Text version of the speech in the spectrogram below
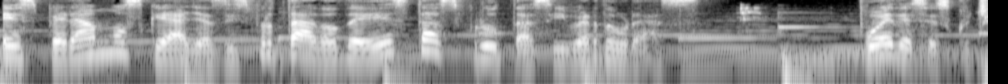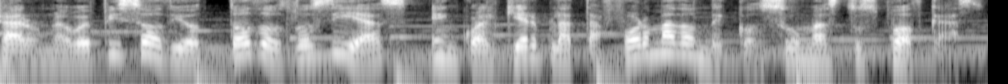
Esperamos que hayas disfrutado de estas frutas y verduras. Puedes escuchar un nuevo episodio todos los días en cualquier plataforma donde consumas tus podcasts.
